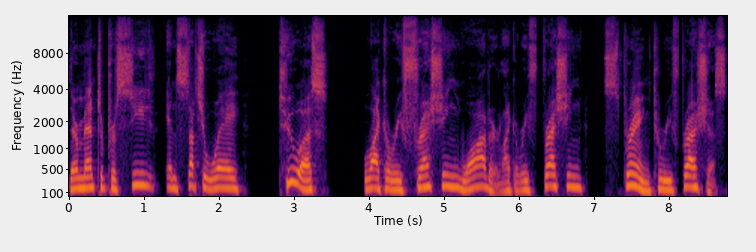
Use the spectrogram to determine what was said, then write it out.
They're meant to proceed in such a way to us like a refreshing water, like a refreshing spring to refresh us.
